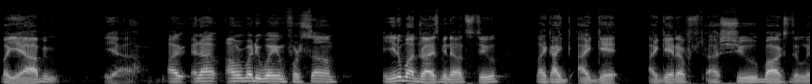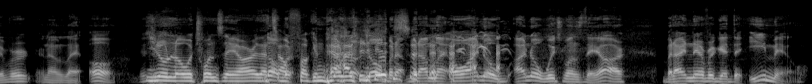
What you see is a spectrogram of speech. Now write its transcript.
But yeah, I've been, yeah, I and I, I'm already waiting for some. And you know what drives me nuts too? Like I, I get, I get a, a shoe box delivered, and I was like, oh, this You don't know which ones they are. That's No, how but- fucking bad no, it no, but, but I'm like, oh, I know, I know which ones they are, but I never get the email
